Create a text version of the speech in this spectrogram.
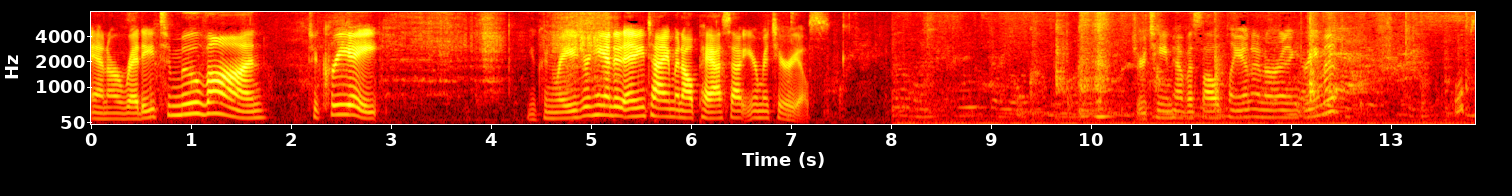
and are ready to move on to create, you can raise your hand at any time and I'll pass out your materials. Does your team have a solid plan and are in agreement? Whoops.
